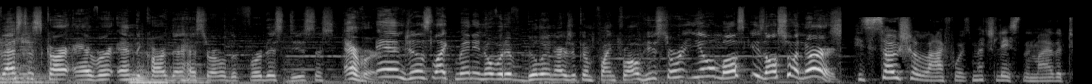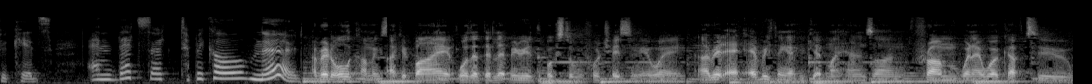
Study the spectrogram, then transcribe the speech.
fastest car ever and the car that has traveled the furthest distance ever. And just like many innovative billionaires you can find throughout history, Elon Musk is also a nerd. His social life was much less than my other two kids. And that's a typical nerd. I read all the comics I could buy or that they'd let me read at the bookstore before chasing me away. I read everything I could get my hands on from when I woke up to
